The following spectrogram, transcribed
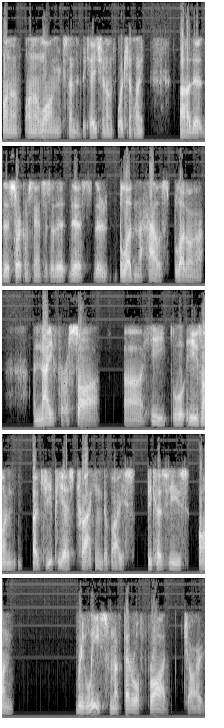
on a on a long extended vacation. Unfortunately, uh, the the circumstances of this there's blood in the house, blood on a, a knife or a saw. Uh, he he's on a GPS tracking device because he's on release from a federal fraud charge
